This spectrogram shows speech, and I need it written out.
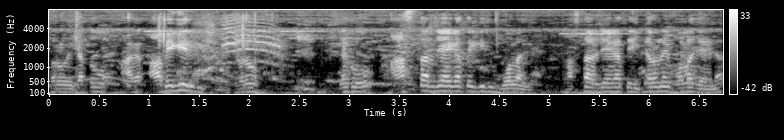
ধরো এটা তো আবেগের বিষয়। ধরো দেখো আস্থার জায়গাতে কিছু বলা যায়। আস্থার জায়গাতে এই কারণে বলা যায় না।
